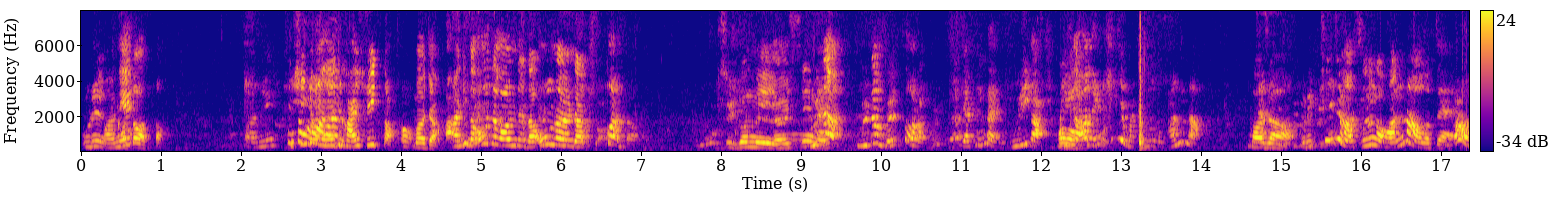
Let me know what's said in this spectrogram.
우리 아니. 갔다 왔다. 아니. 신경 안 해도 갈 수 있다. 맞아. 아니, 나 어제 갔는데 나 오늘 나 축구한다. 지금이 10시네. 둘다 둘다 맵더라. 야, 근데 우리가 어. 우리가 어 제 퀴즈 맞추는 거 봤나? 맞아. 우리 퀴즈 맞추는 거 봤나 어제? 어,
